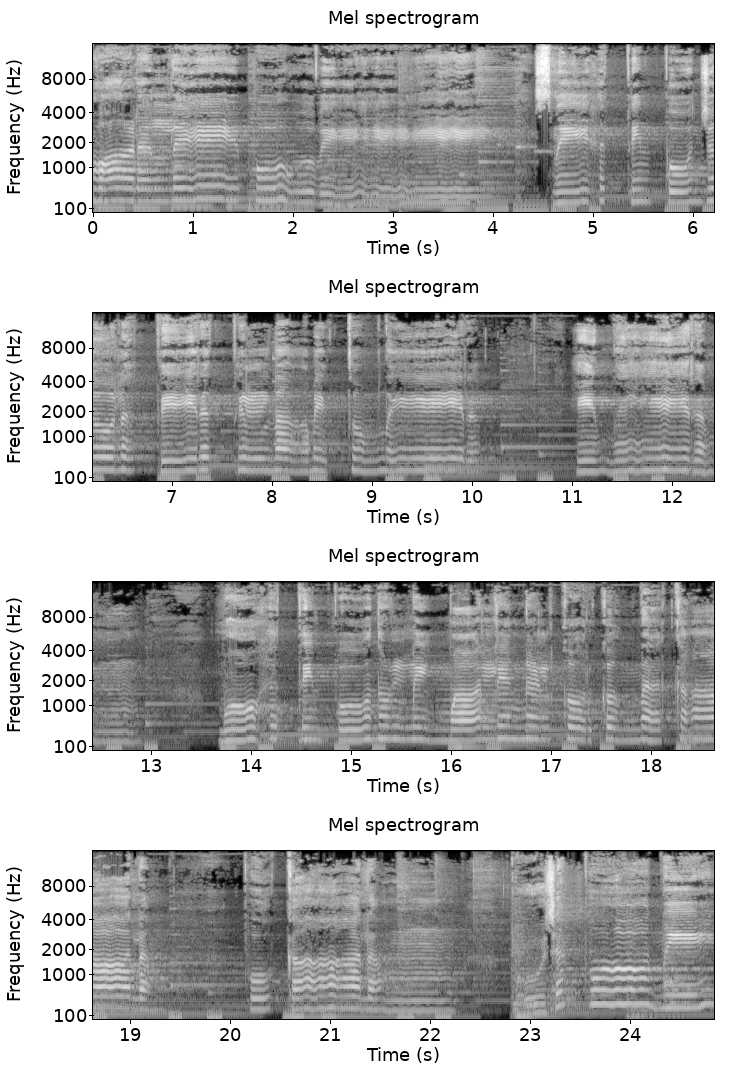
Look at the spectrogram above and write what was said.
വാടല്ലേ പൂവേ? സ്നേഹത്തിൻ പൂഞ്ചോല തീരത്തിൽ നാം എത്തും നേരം. ഈ നേരം മോഹത്തിൻ പൂനുള്ളി മാല്യങ്ങൾ കോർക്കുന്ന കാലം പൂക്കാലം. പൂജപ്പൂ നീ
